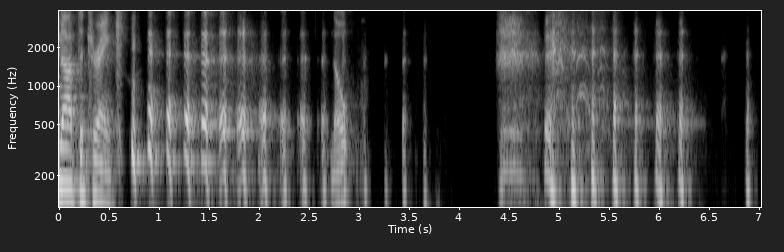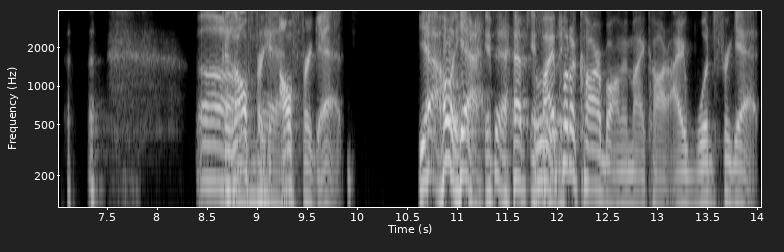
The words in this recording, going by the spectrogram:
not the drink. nope. Because Oh, I'll forget. man. I'll forget. Yeah. Oh, yeah. If- yeah, If. I put a car bomb in my car, I would forget,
